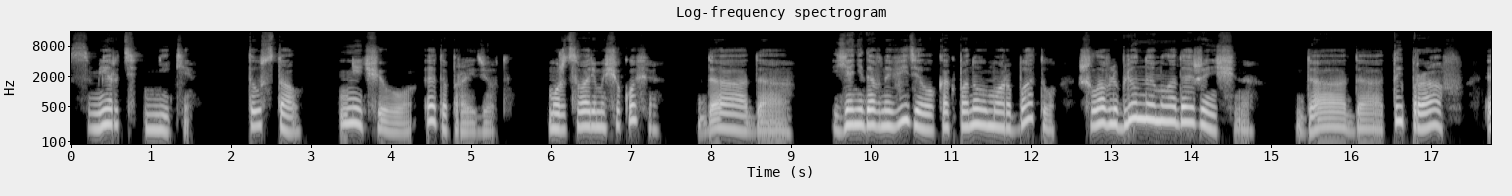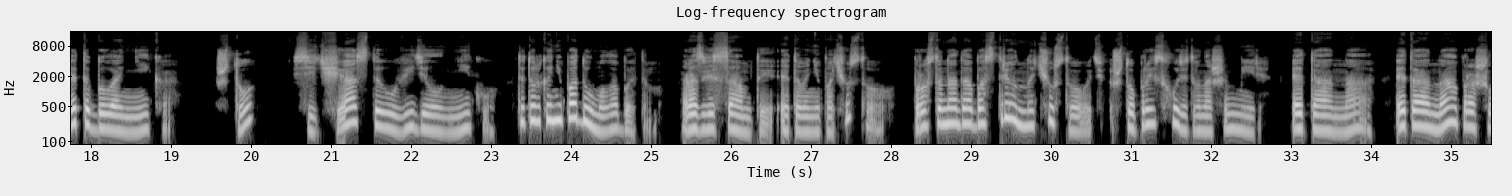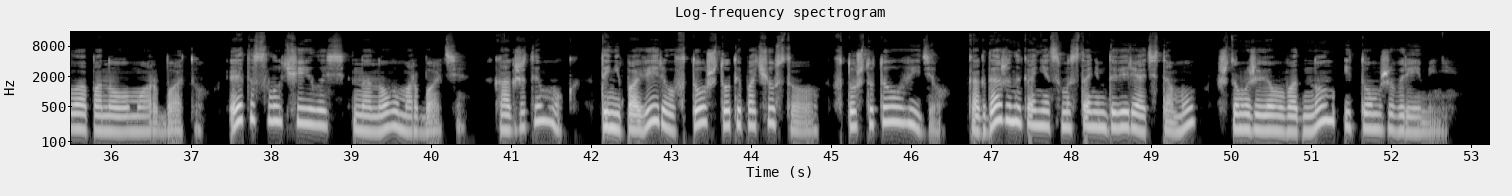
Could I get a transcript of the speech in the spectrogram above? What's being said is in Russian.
смерть Ники. Ты устал. Ничего, это пройдет. Может, сварим еще кофе? Да, да. Я недавно видел, как по Новому Арбату шла влюбленная молодая женщина. Да, да, ты прав. Это была Ника. Что? Сейчас ты увидел Нику. Ты только не подумал об этом. Разве сам ты этого не почувствовал? Просто надо обостренно чувствовать, что происходит в нашем мире. Это она, это она прошла по Новому Арбату. Это случилось на Новом Арбате. Как же ты мог? Ты не поверил в то, что ты почувствовал, в то, что ты увидел. Когда же, наконец, мы станем доверять тому, что мы живем в одном и том же времени?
